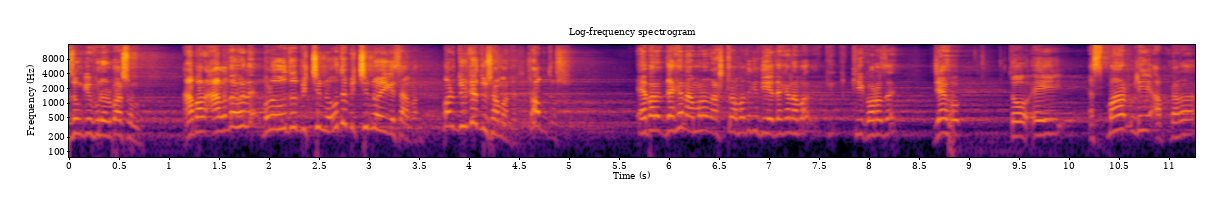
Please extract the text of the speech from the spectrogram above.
জঙ্গি পুনর্বাসন আবার আলাদা হলে বলে ও তো বিচ্ছিন্ন, ও তো বিচ্ছিন্ন হয়ে গেছে আবার। মানে দুইটা দোষ আমাদের, সব দোষ। এবার দেখেন আমরা রাষ্ট্র আমাদেরকে দিয়ে দেখেন আবার কি- কি করা যায়। যাই হোক, তো এই স্মার্টলি আপনারা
